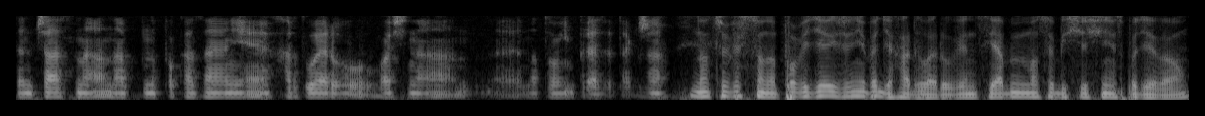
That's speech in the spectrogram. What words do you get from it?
ten czas na, na, na pokazanie hardware'u właśnie na, na tą imprezę, także... No czy wiesz co, no powiedzieli, że nie będzie hardware'u, więc ja bym osobiście się nie spodziewał.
